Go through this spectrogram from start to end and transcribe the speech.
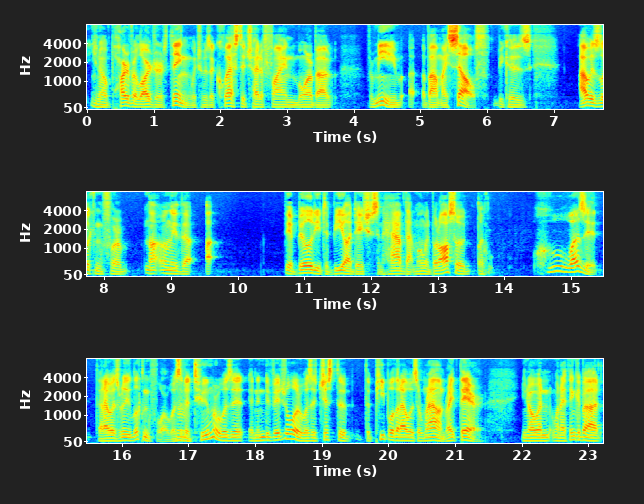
you know part of a larger thing, which was a quest to try to find more about for me about myself because I was looking for not only the uh, the ability to be audacious and have that moment, but also like who was it that I was really looking for? Was it a tomb or was it an individual or was it just the the people that I was around right there? You know, when when I think about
